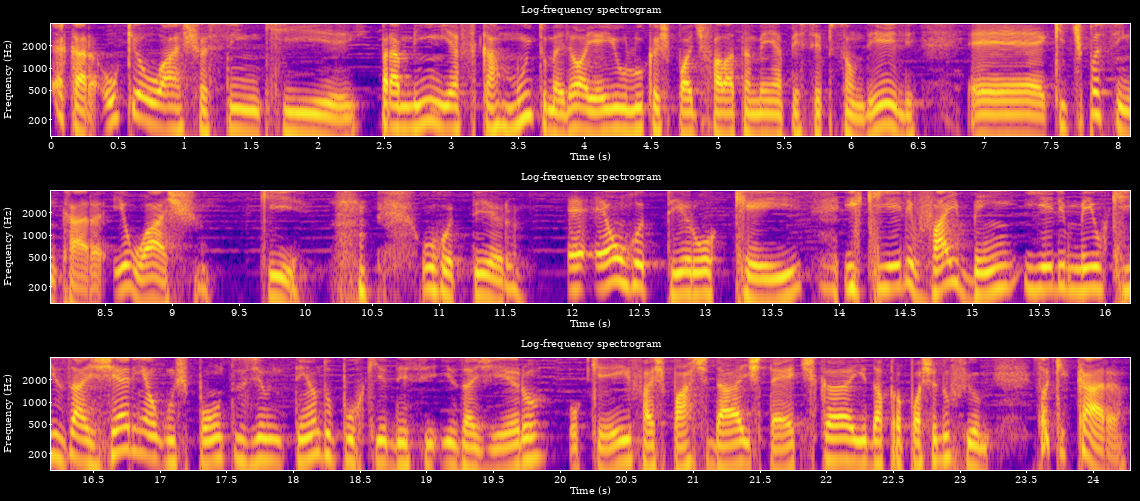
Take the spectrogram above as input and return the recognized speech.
É, cara, o que eu acho assim que pra mim ia ficar muito melhor, e aí o Lucas pode falar também a percepção dele, é que tipo assim, cara, eu acho que o roteiro é, é um roteiro ok e que ele vai bem e ele meio que exagera em alguns pontos e eu entendo o porquê desse exagero, ok, faz parte da estética e da proposta do filme. Só que, cara,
